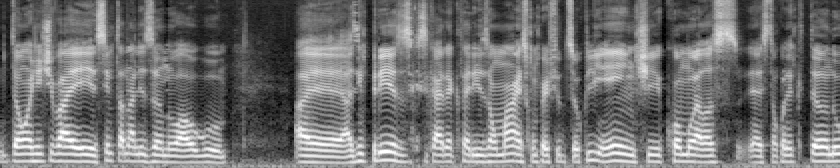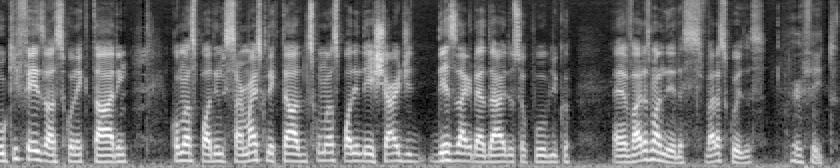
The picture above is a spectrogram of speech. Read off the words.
Então a gente vai sempre estar tá analisando algo, é, as empresas que se caracterizam mais com o perfil do seu cliente, como elas é, estão conectando, o que fez elas se conectarem, como elas podem estar mais conectadas, como elas podem deixar de desagradar do seu público. É, várias maneiras, várias coisas. Perfeito.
